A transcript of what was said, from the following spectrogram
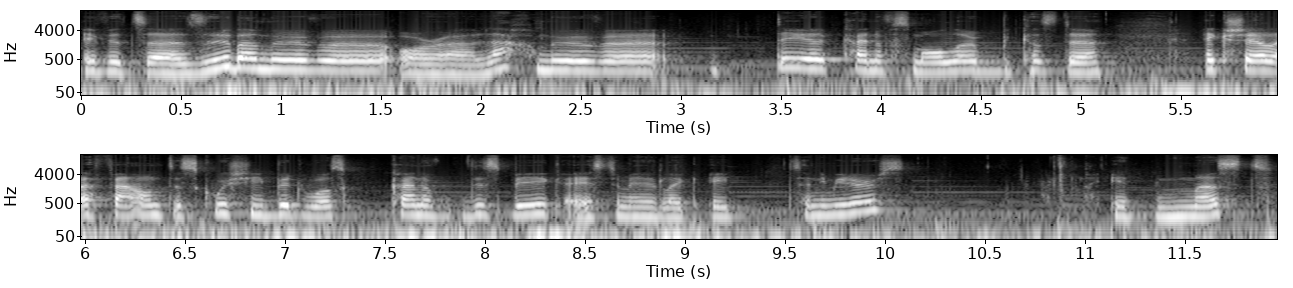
If it's a Silbermöwe or a Lachmöwe, they are kind of smaller because the eggshell I found, the squishy bit was kind of this big. I estimated like 8 centimeters. It must,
